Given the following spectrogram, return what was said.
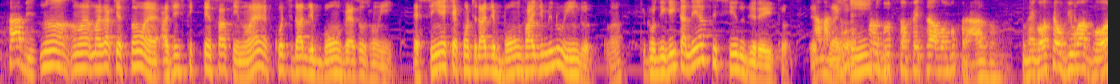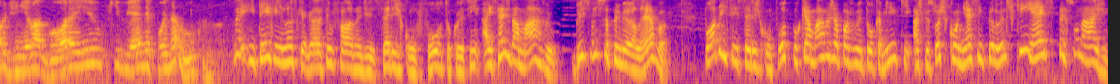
sabe? Não, mas a questão é, a gente tem que pensar assim, não é quantidade de bom versus ruim. É sim é que a quantidade de bom vai diminuindo, né? Tipo, ninguém tá nem assistindo direito. Ah, mas nenhum desses produtos são feitos a longo prazo. O negócio é ouvir o agora, o dinheiro agora e o que vier depois é lucro. E tem aquele lance que a galera sempre fala né, de séries de conforto, coisa assim. As séries da Marvel, principalmente essa primeira leva, podem ser séries de conforto porque a Marvel já pavimentou o caminho que as pessoas conhecem pelo menos quem é esse personagem.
